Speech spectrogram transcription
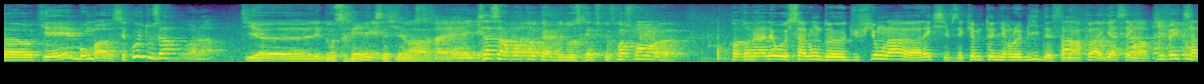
Euh, ok, bon bah c'est cool tout ça. Voilà. Petit, euh, les dosseraits, Les etc. Ça c'est important quand même le dosseret parce que franchement, euh, quand on est allé au salon de- du Fion là, Alex il faisait que me tenir le bide, ça m'a un peu agacé grave. Ça-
